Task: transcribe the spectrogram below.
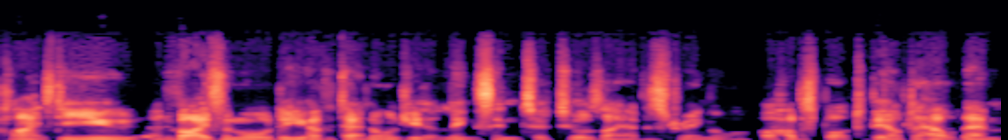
clients, do you advise them, or do you have the technology that links into tools like Everstring or, or HubSpot to be able to help them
